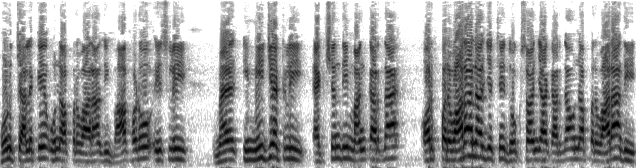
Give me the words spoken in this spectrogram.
ਹੁਣ ਚੱਲ ਕੇ ਉਹਨਾਂ ਪਰਿਵਾਰਾਂ ਦੀ ਬਾਹ ਫੜੋ। ਇਸ ਲਈ ਮੈਂ ਇਮੀਡੀਏਟਲੀ ਐਕਸ਼ਨ ਦੀ ਮੰਗ ਕਰਦਾ ਔਰ ਪਰਿਵਾਰਾਂ ਨਾਲ ਜਿੱਥੇ ਦੁੱਖ ਸਾਂਝਾ ਕਰਦਾ, ਉਹਨਾਂ ਪਰਿਵਾਰਾਂ ਦੀ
